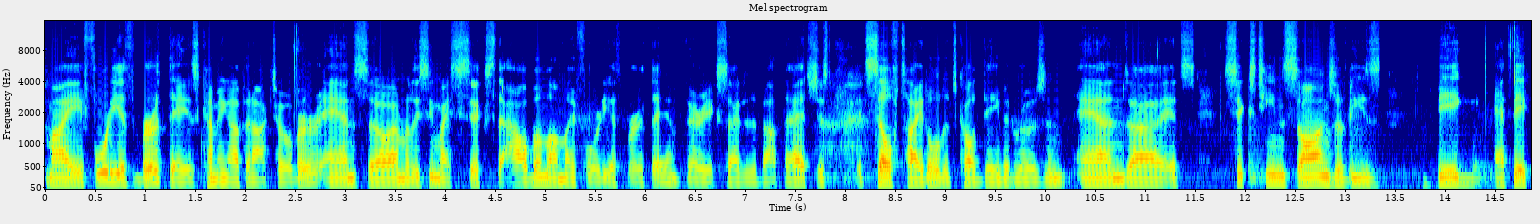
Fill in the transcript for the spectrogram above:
my 40th birthday is coming up in October, and so I'm releasing my sixth album on my 40th birthday. I'm very excited about that. It's just it's self-titled. It's called David Rosen, and uh, it's 16 songs of these big, epic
